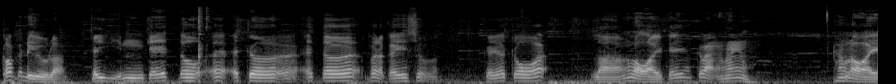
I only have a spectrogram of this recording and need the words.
có cái điều là cái cái ester ester ester với là cây cây estro á là nó lòi cái các bạn thấy không nó lòi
